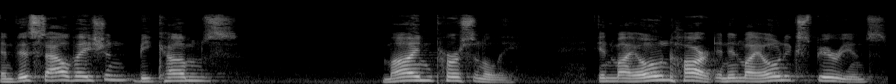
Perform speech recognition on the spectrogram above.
And this salvation becomes mine personally in my own heart and in my own experience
